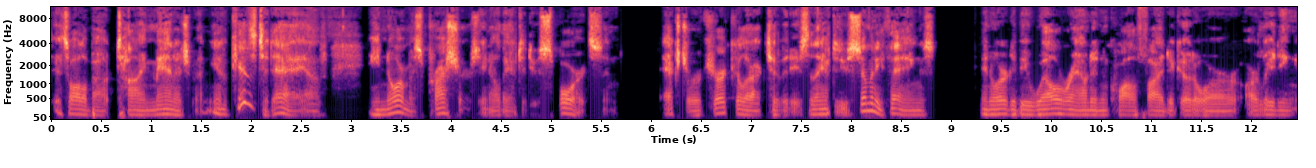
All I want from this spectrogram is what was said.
It's all about time management. You know, kids today have enormous pressures. You know, they have to do sports and extracurricular activities and they have to do so many things in order to be well rounded and qualified to go to our, our leading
